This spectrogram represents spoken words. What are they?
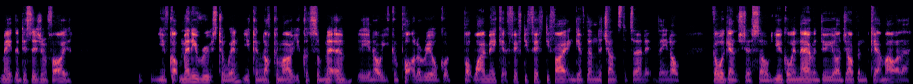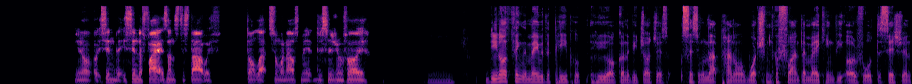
make the decision for you. You've got many routes to win. You can knock them out, you could submit them, you know, you can put on a real good, but why make it a 50 50 fight and give them the chance to turn it? They, you know, go against you. So you go in there and do your job and get them out of there. You know, it's in the it's in the fighter's hands to start with. Don't let someone else make the decision for you. Mm. Do you not think that maybe the people who are going to be judges sitting on that panel watching the fight, they're making the overall decision,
